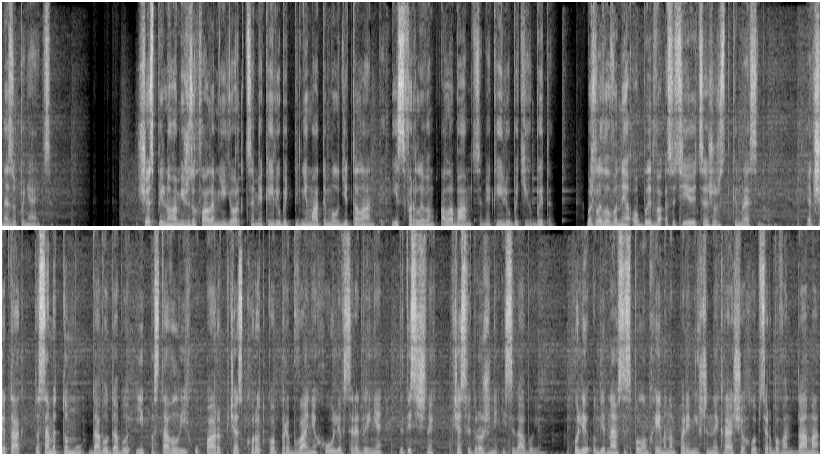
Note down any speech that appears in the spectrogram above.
не зупиняється. Що спільного між зухвалим нью-йоркцем, який любить піднімати молоді таланти, і сварливим алабамцем, який любить їх бити? Можливо, вони обидва асоціюються з жорстким ресингом. Якщо так, то саме тому WWE поставили їх у пару під час короткого перебування Хоулі в середині 2000-х під час відродження ECW. Холі об'єднався з Полом Хейманом, перемігши найкращого хлопця Роба Ван Дама,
